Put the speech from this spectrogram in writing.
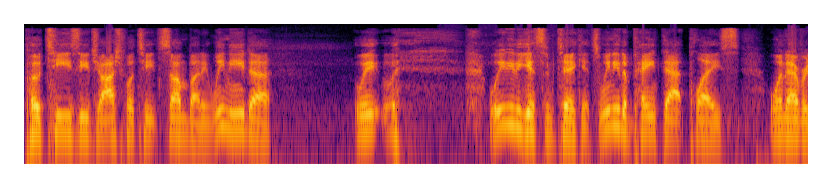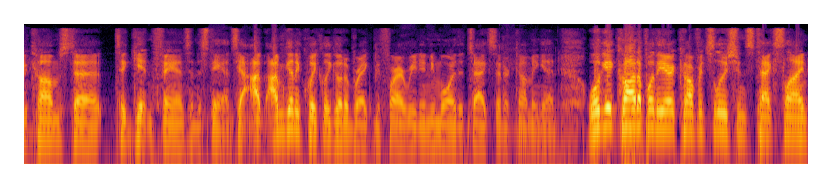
Josh Poteet, somebody. We need a we, we we need to get some tickets. We need to paint that place whenever it comes to, to getting fans in the stands. Yeah, I, am going to quickly go to break before I read any more of the texts that are coming in. We'll get caught up on the Air Comfort Solutions text line.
